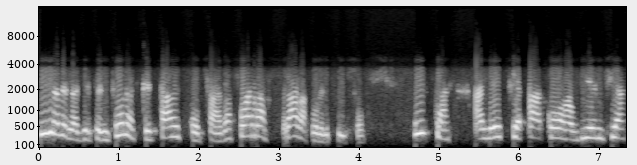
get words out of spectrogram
una de las defensoras que estaba esposada fue arrastrada por el piso. Esta, Alexia, Paco, audiencia,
